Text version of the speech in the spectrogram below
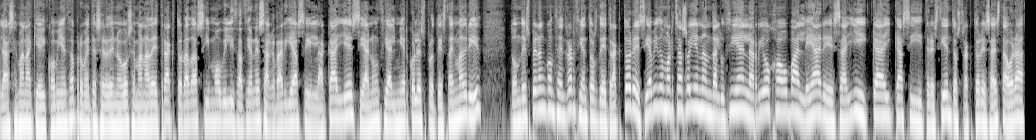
La semana que hoy comienza promete ser de nuevo semana de tractoradas y movilizaciones agrarias en la calle. Se anuncia el miércoles protesta en Madrid, donde esperan concentrar cientos de tractores. Y ha habido marchas hoy en Andalucía, en La Rioja o Baleares. Allí hay casi 300 tractores a esta hora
